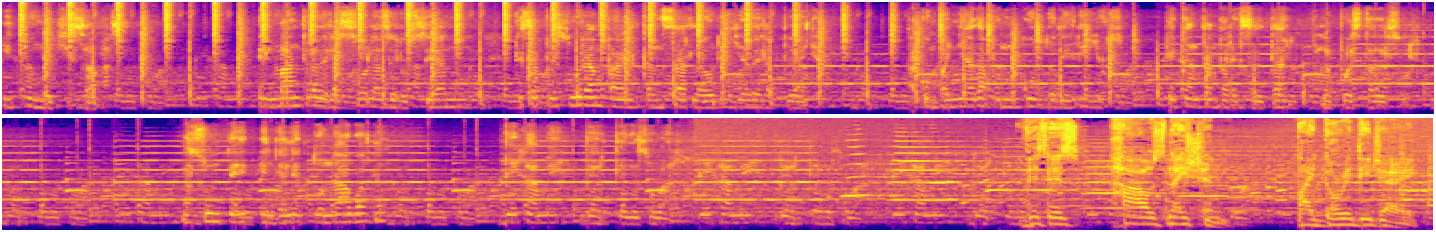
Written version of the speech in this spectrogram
y tú me hechizabas. El mantra de las olas del océano que se apresuran para alcanzar la orilla de la playa, acompañada por un culto de grillos que cantan para exaltar la puesta del sol. Asunte en dialecto náhuatl, déjame verte desovar, déjame verte. This is House Nation by Dory DJ.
